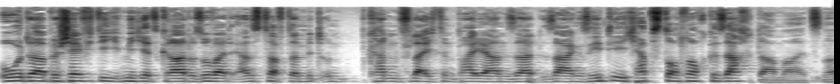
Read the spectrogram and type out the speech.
oder beschäftige ich mich jetzt gerade so weit ernsthaft damit und kann vielleicht in ein paar Jahren sagen, seht ihr, ich hab's doch noch gesagt damals. Ne?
